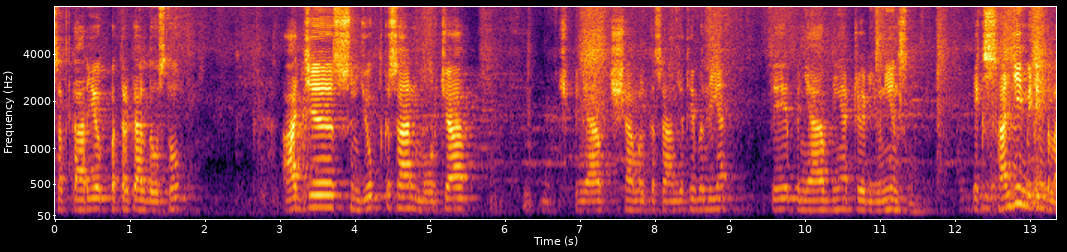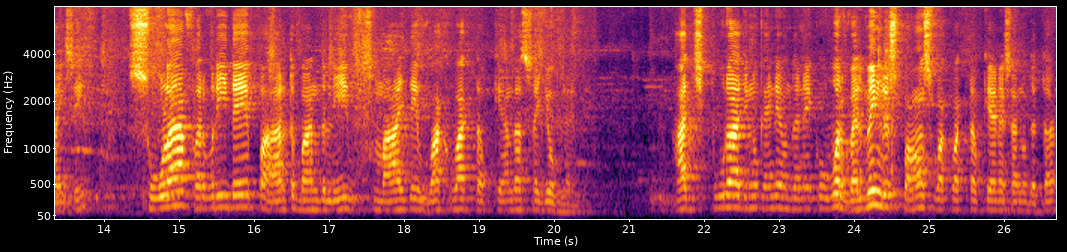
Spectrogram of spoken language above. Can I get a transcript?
ਸਤਿਕਾਰਯੋਗ ਪੱਤਰਕਾਰ ਦੋਸਤੋ, ਅੱਜ ਸੰਯੁਕਤ ਕਿਸਾਨ ਮੋਰਚਾ ਪੰਜਾਬ 'ਚ ਸ਼ਾਮਲ ਕਿਸਾਨ ਜਥੇਬੰਦੀਆਂ ਤੇ ਪੰਜਾਬ ਦੀਆਂ ਟ੍ਰੇਡ ਯੂਨੀਅਨਸ ਨੇ ਇੱਕ ਸਾਂਝੀ ਮੀਟਿੰਗ ਬੁਲਾਈ ਸੀ। 16 ਫਰਵਰੀ ਦੇ ਭਾਰਤ ਬੰਦ ਲਈ ਸਮਾਜ ਦੇ ਵੱਖ-ਵੱਖ ਤਬਕਿਆਂ ਦਾ ਸਹਿਯੋਗ ਲੈਣ ਲਈ। ਅੱਜ ਪੂਰਾ ਜਿਹਨੂੰ ਕਹਿੰਦੇ ਹੁੰਦੇ ਨੇ ਇੱਕ ਓਵਰਵੈਲਮਿੰਗ ਰਿਸਪਾਂਸ ਵੱਖ-ਵੱਖ ਤਬਕਿਆਂ ਨੇ ਸਾਨੂੰ ਦਿੱਤਾ।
